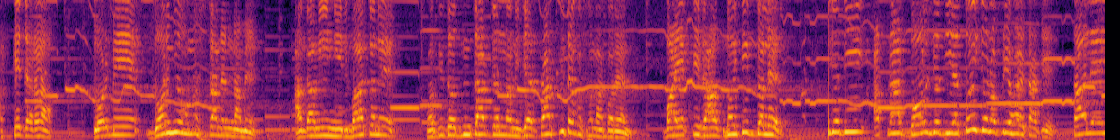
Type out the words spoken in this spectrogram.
আজকে যারা ধর্মে, ধর্মীয় অনুষ্ঠানের নামে আগামী নির্বাচনে প্রতিদ্বন্দ্বিতার জন্য নিজের প্রার্থিতা ঘোষণা করেন বা একটি রাজনৈতিক দলের, যদি আপনার দল যদি এতই জনপ্রিয় হয়ে থাকে, তাহলে এই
